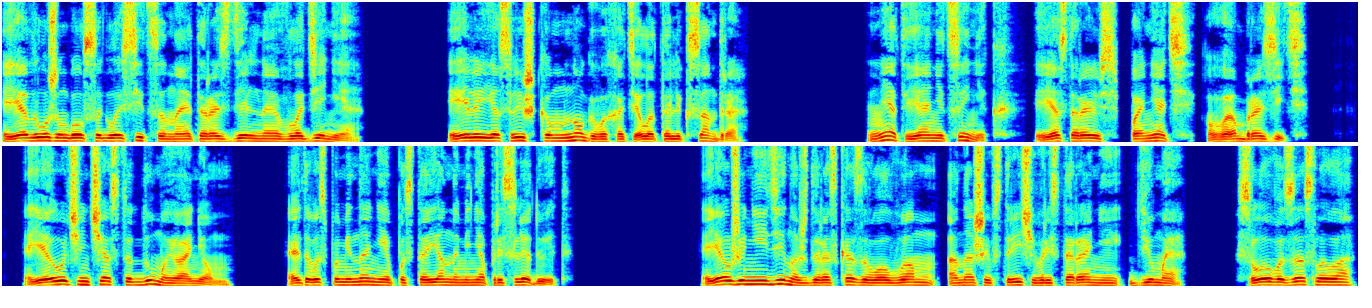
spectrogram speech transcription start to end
Я должен был согласиться на это раздельное владение. Или я слишком многого хотел от Александра. Нет, я не циник. Я стараюсь понять, вообразить. Я очень часто думаю о нем. Это воспоминание постоянно меня преследует. Я уже не единожды рассказывал вам о нашей встрече в ресторане «Дюме». Слово за слово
